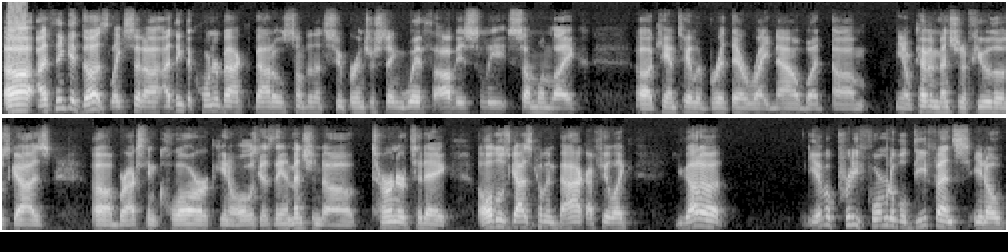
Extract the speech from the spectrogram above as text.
Uh, I think it does. Like I said, I, I think the cornerback battle is something that's super interesting with obviously someone like uh, Cam Taylor Britt there right now. But, um, you know, Kevin mentioned a few of those guys, uh, Braxton Clark, you know, all those guys. They mentioned uh, Turner today. All those guys coming back, I feel like you got to, you have a pretty formidable defense, you know,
